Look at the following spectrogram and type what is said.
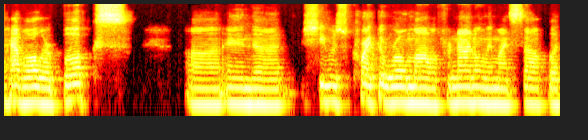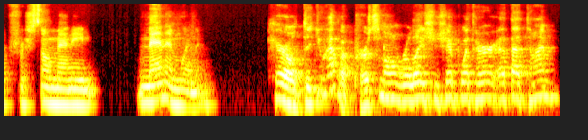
have all her books. Uh, and uh, she was quite the role model for not only myself, but for so many men and women. Carol, did you have a personal relationship with her at that time?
